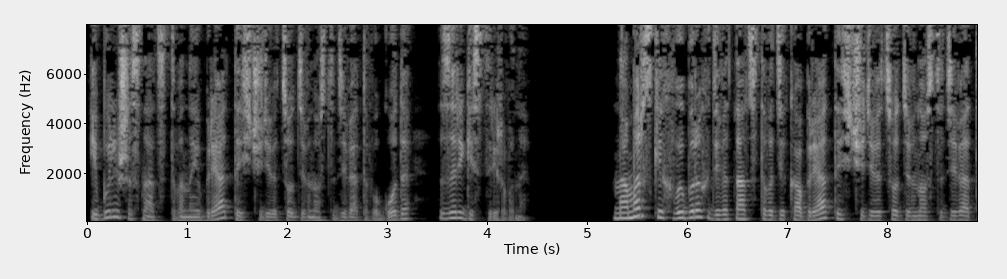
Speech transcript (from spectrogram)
и были 16 ноября 1999 года зарегистрированы. На мэрских выборах 19 декабря 1999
